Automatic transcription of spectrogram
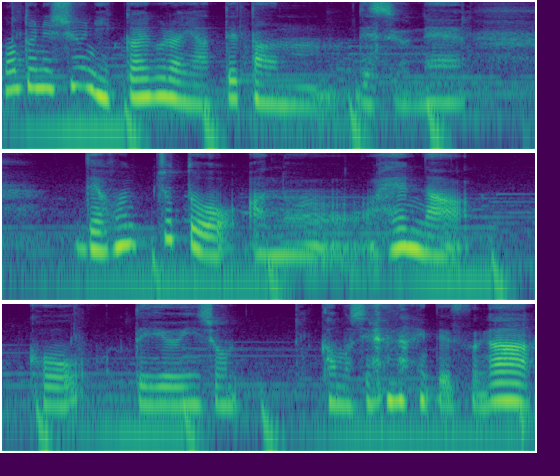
本当に週に1回ぐらいやってたんですよね。でほんちょっとあの変な子っていう印象かもしれないですが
